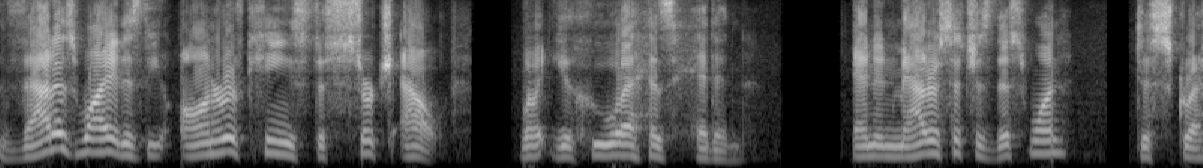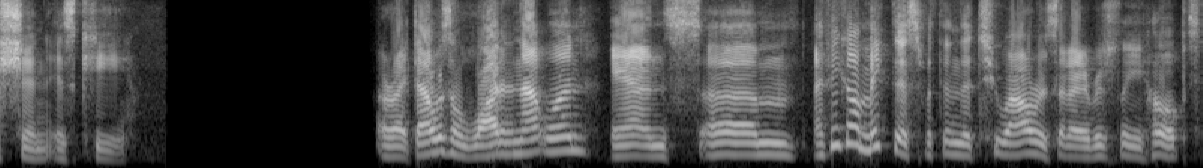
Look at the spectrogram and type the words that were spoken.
That is why it is the honor of kings to search out what Yahuwah has hidden. And in matters such as this one, discretion is key. All right, that was a lot in that one, and um, I think I'll make this within the two hours that I originally hoped.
